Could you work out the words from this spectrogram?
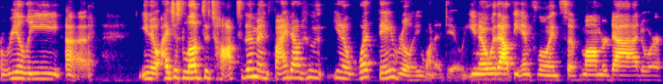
really, uh, you know, I just love to talk to them and find out who, you know, what they really want to do, you know, without the influence of mom or dad or,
